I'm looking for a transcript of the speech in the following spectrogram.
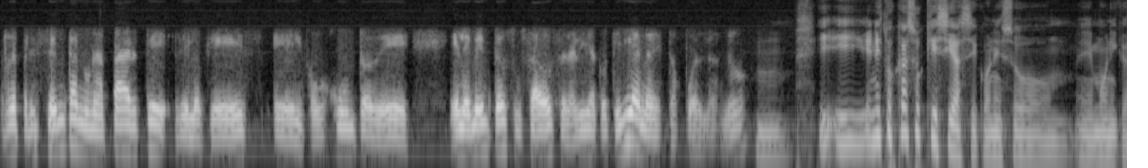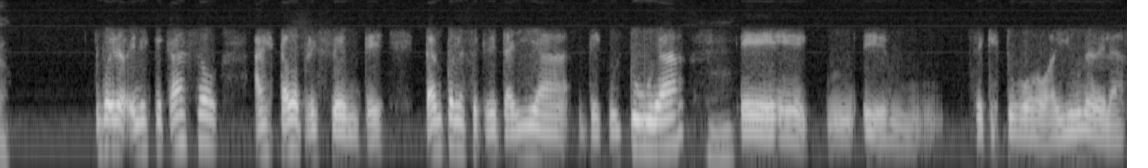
representan una parte de lo que es el conjunto de elementos usados en la vida cotidiana de estos pueblos, ¿no? mm. Y, y en estos casos, ¿qué se hace con eso, eh, Mónica? Bueno, en este caso ha estado presente tanto la Secretaría de Cultura, eh, eh, sé que estuvo ahí una de las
